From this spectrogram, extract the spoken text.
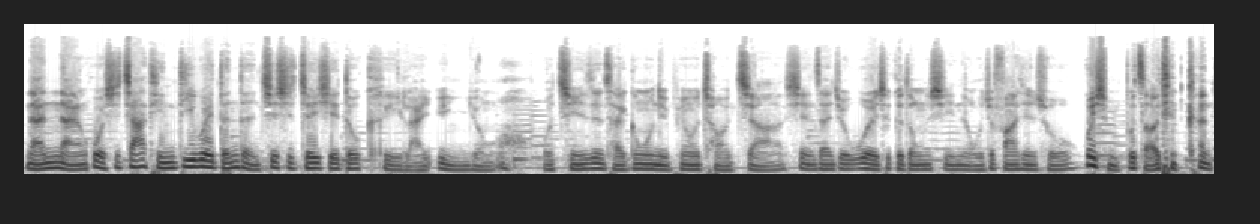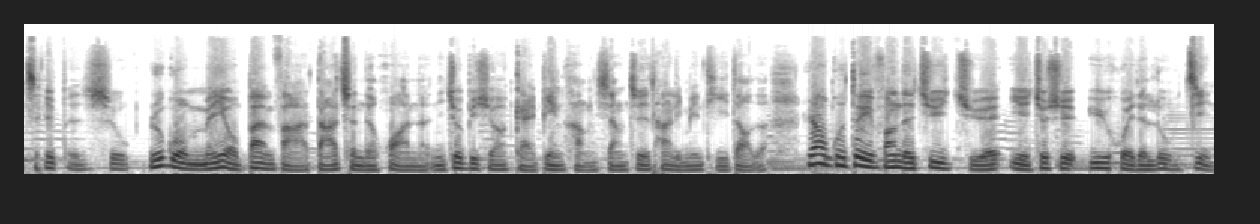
男男或者是家庭地位等等，其实这些都可以来运用哦。我前一阵才跟我女朋友吵架，现在就为了这个东西呢，我就发现说，为什么不早一点 看这本书？如果没有办法达成的话呢，你就必须要改变航向，这是它里面提到的，绕过对方的拒绝，也就是迂回的路径。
